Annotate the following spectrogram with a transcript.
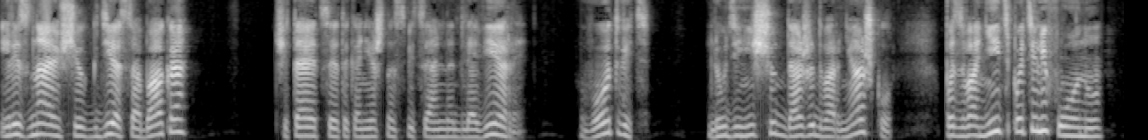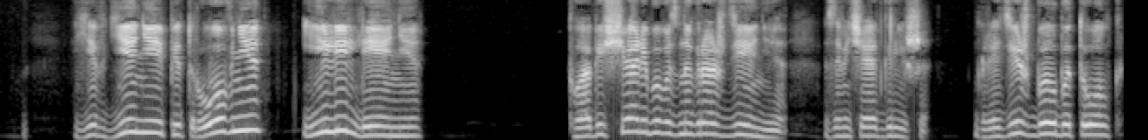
или знающих, где собака. Читается это, конечно, специально для Веры. Вот ведь люди ищут даже дворняжку. Позвонить по телефону. Евгении Петровне или Лене. Пообещали бы вознаграждение, замечает Гриша. Глядишь, был бы толк.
